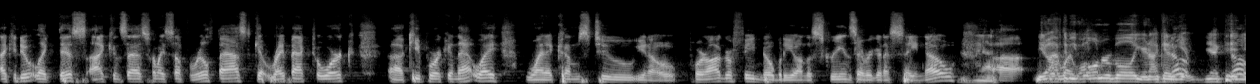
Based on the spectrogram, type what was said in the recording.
I can do it like this. I can satisfy myself real fast, get right back to work, uh, keep working that way. When it comes to, you know, pornography. Nobody on the screen's ever going to say no. Yeah. Uh, you don't have to be vulnerable. You're not going to no, get rejected. No.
